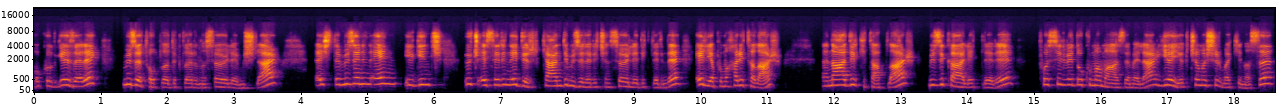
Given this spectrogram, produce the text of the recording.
okul gezerek müze topladıklarını söylemişler. E işte müzenin en ilginç üç eseri nedir? Kendi müzeler için söylediklerinde el yapımı haritalar, e, nadir kitaplar, müzik aletleri, fosil ve dokuma malzemeler, yayık, çamaşır makinesi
